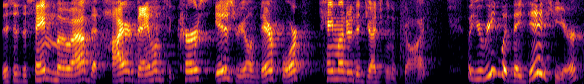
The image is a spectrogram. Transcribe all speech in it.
This is the same Moab that hired Balaam to curse Israel and therefore came under the judgment of God. But you read what they did here,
